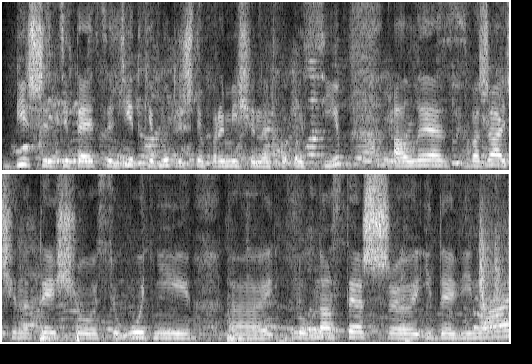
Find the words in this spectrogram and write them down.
Більшість дітей це дітки внутрішньо переміщених осіб, але зважаючи на те, що сьогодні е, ну, в нас теж е, іде війна,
